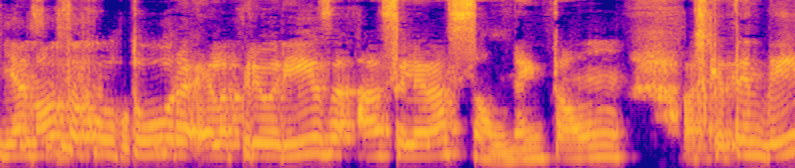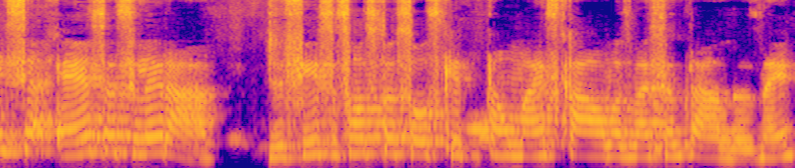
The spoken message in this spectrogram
E a nossa cultura, ela prioriza a aceleração, né? Então, acho que a tendência é se acelerar. Difícil são as pessoas que estão mais calmas, mais centradas, né?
